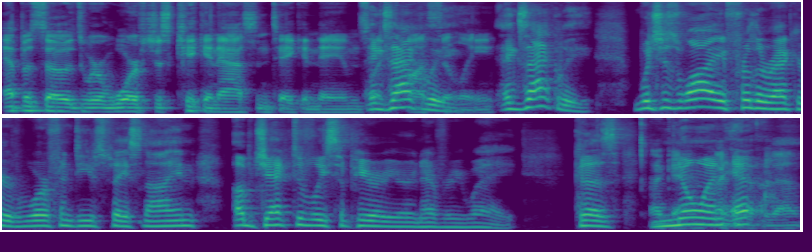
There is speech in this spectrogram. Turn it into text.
episodes where Worf's just kicking ass and taking names like, exactly, constantly. exactly. Which is why, for the record, Worf and Deep Space Nine objectively superior in every way. Because no one, e-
